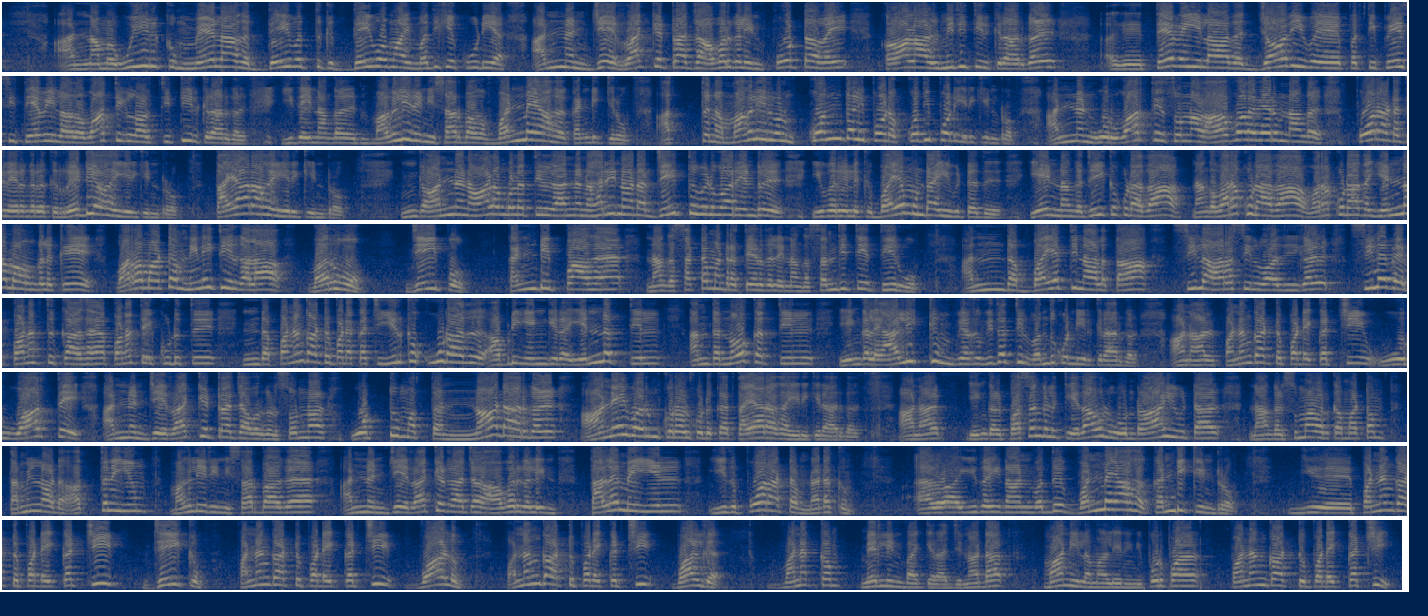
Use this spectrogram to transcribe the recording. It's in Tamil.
நம்ம உயிருக்கு மேலாக தெய்வத்துக்கு தெய்வமாய் மதிக்கக்கூடிய அண்ணன் ஜே ராக்கெட் ராஜா அவர்களின் போட்டோவை காலால் மிதித்திருக்கிறார்கள். தேவையில்லாத ஜாதி பற்றி பத்தி பேசி தேவையில்லாத வார்த்தைகளால் திட்டியிருக்கிறார்கள். இதை நாங்கள் மகளிரணி சார்பாக வன்மையாக கண்டிக்கிறோம். அத்தனை மகளிர்களும் கொந்தளிப்போட கொதிப்போடு இருக்கின்றோம். அண்ணன் ஒரு வார்த்தை சொன்னால் அவ்வளவு பேரும் நாங்கள் போராட்டத்தில் இறங்குறதுக்கு ரெடியாக இருக்கின்றோம். தயாராக இருக்கின்றோம். இங்கு அண்ணன் ஆலங்குளத்தில் அண்ணன் ஹரிநாடார் ஜெயித்து விடுவார் என்று இவர்களுக்கு பயம் உண்டாகிவிட்டது. ஏன் நாங்கள் ஜெயிக்க கூடாதா நாங்கள் வரக்கூடாதா? வரக்கூடாத எண்ணமா உங்களுக்கு வரமாட்டோம். நினைத்தீர்களா? வருவோம். ஜெயிப்போம். கண்டிப்பாக நாங்க சட்டமன்ற தேர்தலை நாங்க சந்தித்தே தீர்வோம். அந்த பயத்தினால தான் சில அரசியல்வாதிகள் சில பேர் பணத்துக்காக பணத்தை கொடுத்து இந்த பணங்காட்டுப்பட கட்சி இருக்கக்கூடாது அப்படி என்கிற எண்ணத்தில் அந்த நோக்கத்தில் எங்களை அழிக்கும் வெகு- விதத்தில் வந்து கொண்டிருக்கிறார்கள். ஆனால் பணங்காட்டுப்படை கட்சி ஒரு வார்த்தை அண்ணன் ஜே ராக்கெட் ராஜ் அவர்கள் சொன்னால் ஒட்டுமொத்த நாடார்கள் அனைவரும் குரல் கொடுக்க தயாராக இருக்கிறார்கள். ஆனால் எங்கள் பசங்களுக்கு ஏதாவது ஒன்று ஆகிவிட்டால் நாங்கள் சும்மா இருக்க மாட்டோம். தமிழ்நாடு அத்தனையும் மகளிரின் சார்பாக அண்ணன் ஜே ராக்கெட் ராஜா அவர்களின் தலைமையில் இது போராட்டம் நடக்கும். இதை நான் வந்து வன்மையாக கண்டிக்கின்றோம். பன்னங்காட்டு படை கட்சி ஜெயிக்கும். பன்னங்காட்டு படை கட்சி வாழும். பன்னங்காட்டு படை கட்சி வாழ்க. வணக்கம் மெர்லின் பாக்கியராஜ் நாடார். மாநில மகளிரணி பொறுப்பாளர் பனங்காட்டு படை கட்சி.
